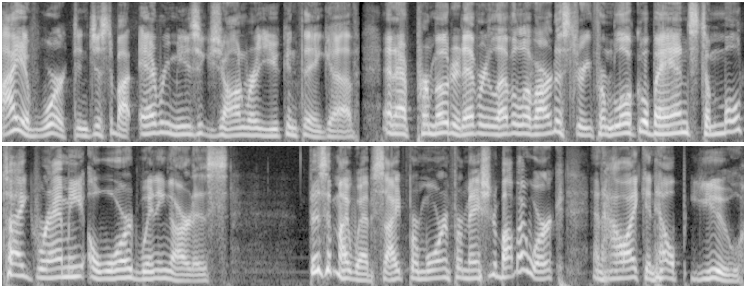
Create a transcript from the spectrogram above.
I have worked in just about every music genre you can think of, and I've promoted every level of artistry from local bands to multi Grammy award winning artists. Visit my website for more information about my work and how I can help you.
